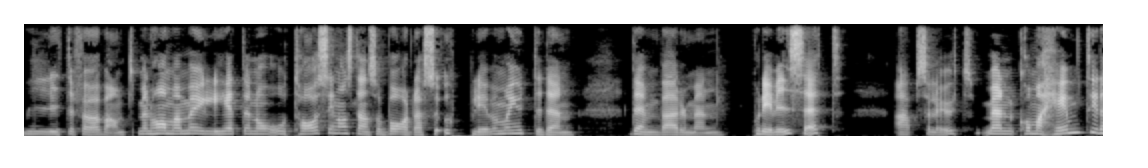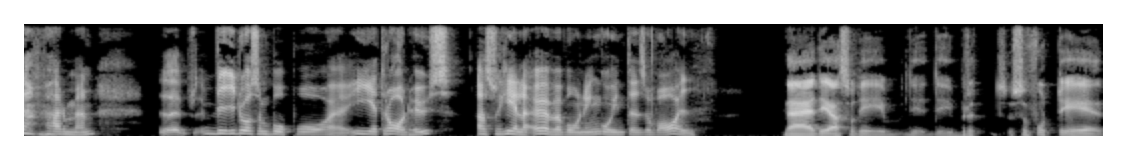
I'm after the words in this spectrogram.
lite för varmt. Men har man möjligheten att, att ta sig någonstans och bada så upplever man ju inte den, den värmen på det viset. Absolut. Men komma hem till den värmen. Eh, vi då som bor på, eh, i ett radhus. Alltså hela övervåningen går ju inte ens att vara i. Nej, det är alltså det är, det, det är brut, så fort det är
